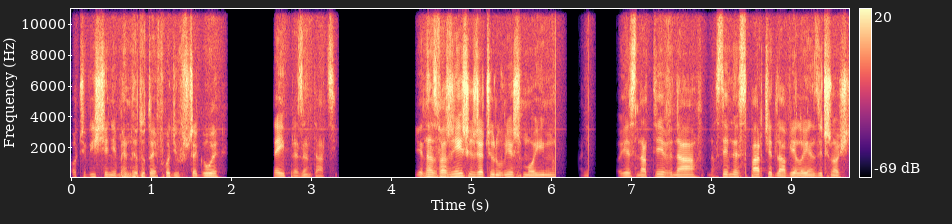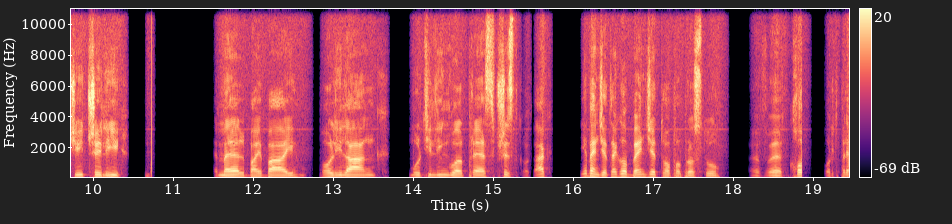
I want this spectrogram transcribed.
Oczywiście nie będę tutaj wchodził w szczegóły tej prezentacji. Jedna z ważniejszych rzeczy również moim to jest natywna, natywne wsparcie dla wielojęzyczności, czyli ML, bye bye, Polylang, Multilingual Press, wszystko, tak? Nie będzie tego, będzie to po prostu w WordPress.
